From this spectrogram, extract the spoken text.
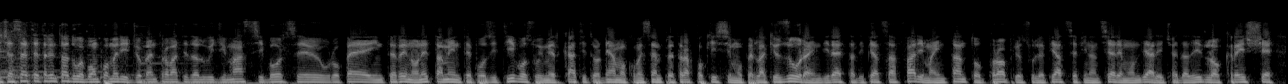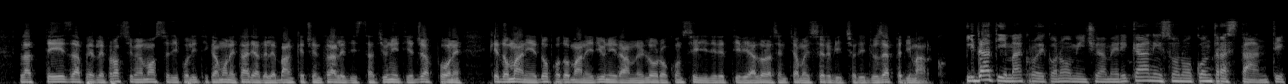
17.32, buon pomeriggio, ben trovati da Luigi Massi, borse europee in terreno nettamente positivo, sui mercati torniamo come sempre tra pochissimo per la chiusura in diretta di Piazza Affari, ma intanto proprio sulle piazze finanziarie mondiali, c'è da dirlo, cresce l'attesa per le prossime mosse di politica monetaria delle banche centrali di Stati Uniti e Giappone che domani e dopodomani riuniranno i loro consigli direttivi. Allora sentiamo il servizio di Giuseppe Di Marco. I dati macroeconomici americani sono contrastanti.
